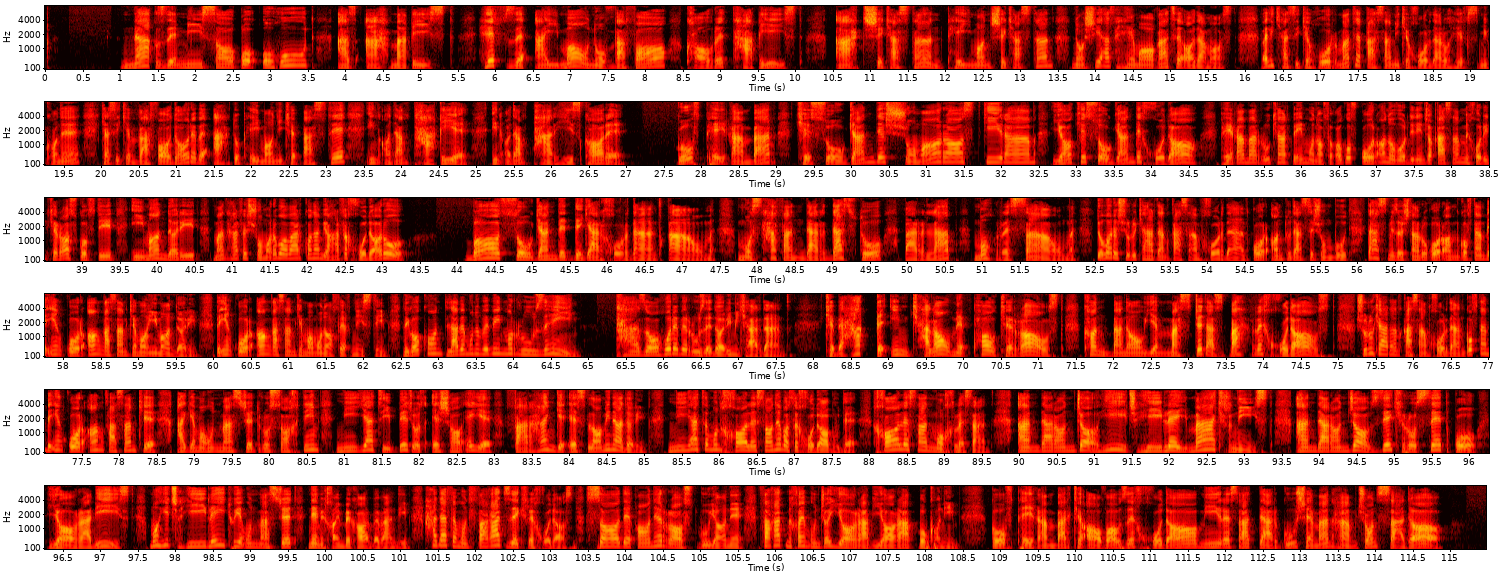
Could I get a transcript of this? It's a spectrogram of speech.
نقض میثاق و عهود از احمقی است. حفظ ایمان و وفا کار تقی است. عهد شکستن پیمان شکستن ناشی از حماقت آدم است. ولی کسی که حرمت قسمی که خورده رو حفظ می‌کنه کسی که وفادار به عهد و پیمانی که بسته این آدم تقیه این آدم پرهیزکاره. گفت پیغمبر که سوگند شما راست گیرم یا که سوگند خدا. پیغمبر رو کرد به این منافقا گفت قرآن آوردید اینجا قسم می‌خورید که راست گفتید ایمان دارید من حرف شما رو باور کنم یا حرف خدا رو؟ باز سوگند دگر خوردند قوم مصحفن در دست و بر لب مهر سوم دوباره شروع کردن قسم خوردند قرآن تو دستشون بود. دست میذاشتن رو قرآن. می‌گفتن به این قرآن قسم که ما ایمان داریم. به این قرآن قسم که ما منافق نیستیم. نگاه کن لبمون رو ببین. ما روزه ایم تظاهر به روزه داری می‌کردند. که به حق این کلام پاک راست کان بنای مسجد از بحر خداست. شروع کردن قسم خوردن. گفتن به این قرآن قسم که اگه ما اون مسجد رو ساختیم نیتی بجز اشاعه فرهنگ اسلامی نداریم. نیتمون خالصانه واسه خدا بوده. خالصا مخلصن اندر آنجا هیچ حیله مکر نیست. اندر آنجا ذکر و صدق و یاربی است. ما هیچ حیله ای توی اون مسجد نمی‌خوایم به کار ببندیم. هدفمون فقط ذکر خداست. صادقانه راستگویانه. فقط می‌خوایم اونجا یارب یارب بکنیم. گفت پیغمبر که آواز خدا می‌رسد در گوش من همچون صدا.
